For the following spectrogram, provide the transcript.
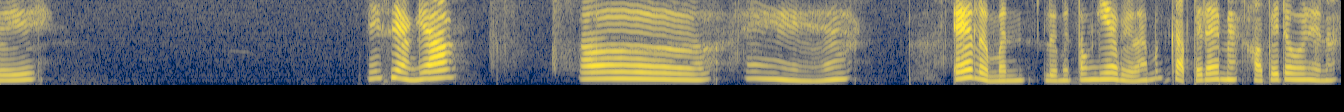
ย มีเสียงยัง เออแหมเอ๊ะหรือมันหรือมันต้องเงียบอยู่แล้ว มันกลับไปได้ไหมขอไปดูหน่อยนะ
